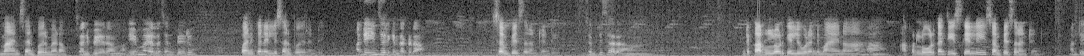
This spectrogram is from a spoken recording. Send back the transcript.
మా ఆయన చనిపోయారు మేడం. చనిపోయారా అమ్మ? ఏమ్మా ఎలా చనిపోయారు? పనికని వెళ్ళి చనిపోయారండి. అంటే ఏం జరిగింది అక్కడ? చంపేశారంటండి. చంపేశారా? అంటే కర్రలోడికి వెళ్ళి కూడా అండి మా ఆయన. అక్కడ లోడికని తీసుకెళ్ళి చంపేశారంటండి. అంటే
